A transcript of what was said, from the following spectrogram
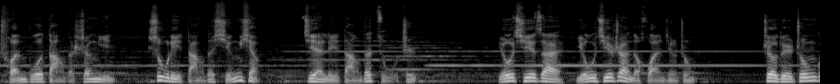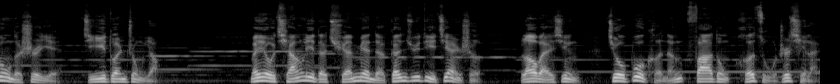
传播党的声音，树立党的形象，建立党的组织。尤其在游击战的环境中，这对中共的事业极端重要。没有强力的、全面的根据地建设，老百姓。就不可能发动和组织起来，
